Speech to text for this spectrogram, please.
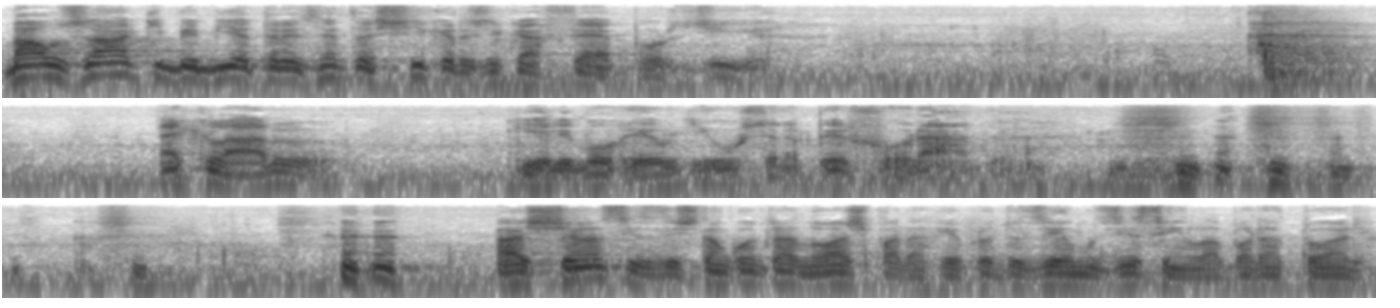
Balzac bebia 300 xícaras de café por dia. É claro que ele morreu de úlcera perfurada. As chances estão contra nós para reproduzirmos isso em laboratório.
